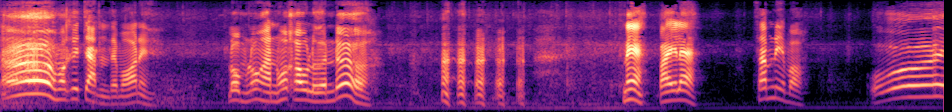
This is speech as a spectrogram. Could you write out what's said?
เอ้ามาคือจันแต่หมอนี่ล่มลงหันหัวเขาเลินเด้อเนี่ยไปแล้วซ้ำนี่บ่โอ้ย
